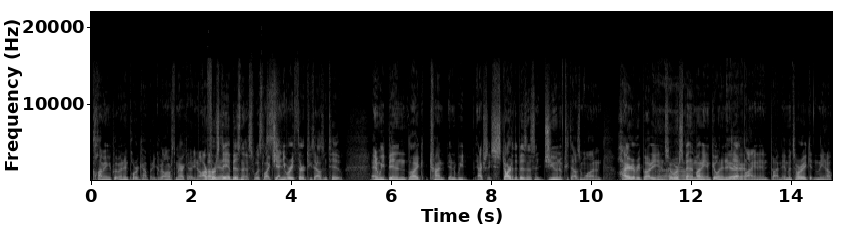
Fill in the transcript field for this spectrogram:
climbing equipment import company, Grivel North America. You know, our Oh, first yeah. day of business was like January third, two thousand two, and we've been like trying, and we actually started the business in June of two thousand one, and hired everybody, and so we're uh-huh. spending money and going into yeah, debt, yeah. buying in, buying inventory, getting you know,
